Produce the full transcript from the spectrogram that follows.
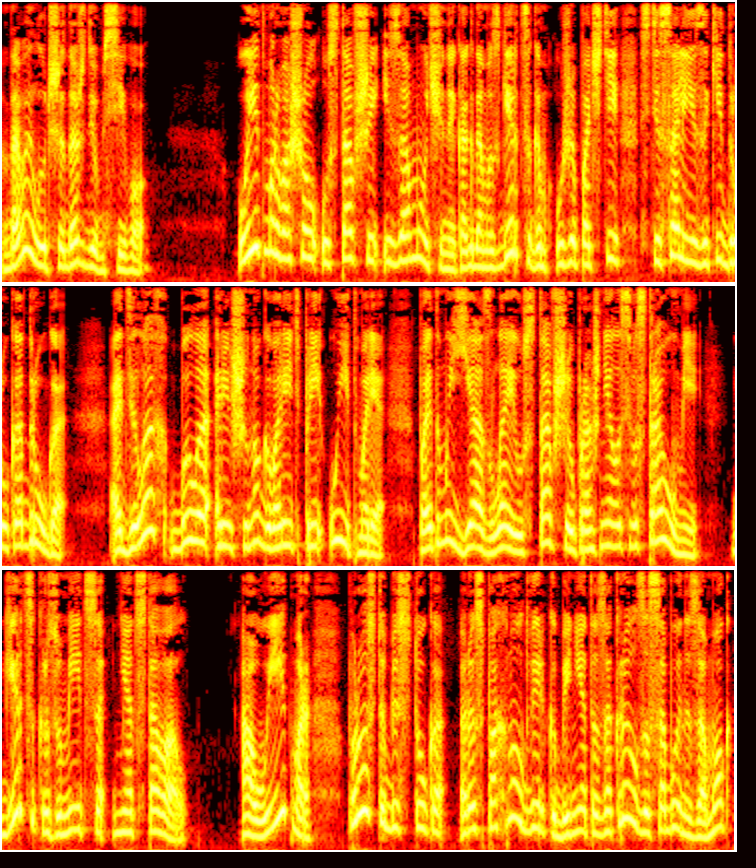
Давай лучше дождемся его». Уитмар вошел уставший и замученный, когда мы с герцогом уже почти стесали языки друг от друга. О делах было решено говорить при Уитмаре, поэтому я, злая и уставшая, упражнялась в остроумии. Герцог, разумеется, не отставал. А Уитмар просто без стука распахнул дверь кабинета, закрыл за собой на замок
